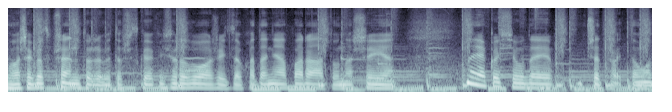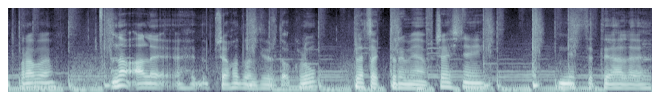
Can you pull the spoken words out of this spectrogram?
waszego sprzętu, żeby to wszystko jakoś rozłożyć, zakładanie aparatu na szyję. No i jakoś się udaje przetrwać tą odprawę. No ale e, przechodząc już do klu, plecak, który miałem wcześniej, niestety, ale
